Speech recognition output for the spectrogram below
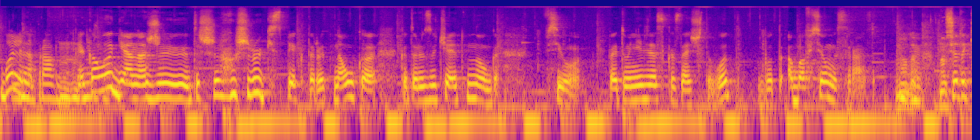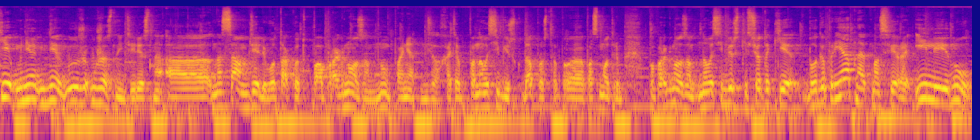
более направленно. конечно. Экология, она же это широ- широкий спектр, это наука, которая изучает много всего. Поэтому нельзя сказать, что вот, вот обо всем и сразу. Ну да. Но все-таки мне, мне уж- ужасно интересно. А на самом деле, вот так вот по прогнозам, ну, понятное дело, хотя бы по Новосибирску, да, просто по- посмотрим. По прогнозам, в Новосибирске все-таки благоприятная атмосфера или, ну,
